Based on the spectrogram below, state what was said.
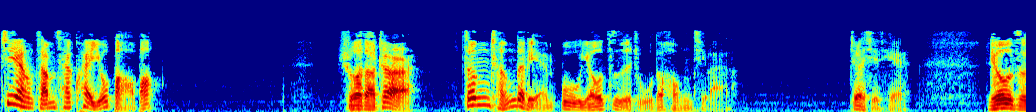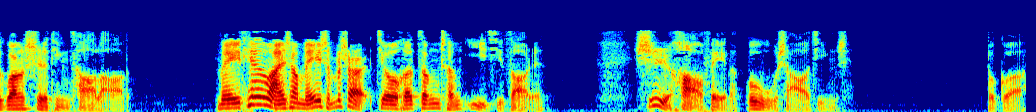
这样咱们才快有宝宝。说到这儿，曾成的脸不由自主的红起来了。这些天，刘子光是挺操劳的，每天晚上没什么事儿就和曾成一起造人，是耗费了不少精神。不过，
